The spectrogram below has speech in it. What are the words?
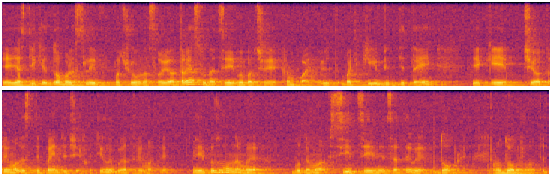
Я стільки добрих слів почув на свою адресу на цій виборчій кампанії від батьків, від дітей, які чи отримали стипендію, чи хотіли би отримати. І безумовно, ми будемо всі ці ініціативи добрі продовжувати.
